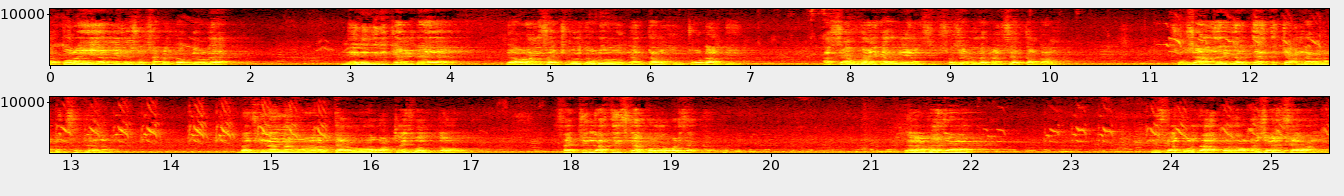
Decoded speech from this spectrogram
గతంలో ఏ ఎమ్మెల్యే శ్మశానానికి డబ్బులు ఇవ్వలే. నేను ఎందుకు ఇచ్చానంటే ఎవరన్నా చచ్చిపోతాడు నేను వెళ్తాను చూడడానికి. ఆ శవానికి అది నేను శ్మశానం దగ్గర నడిచేస్తా ఉంటాను. శ్మశానం దగ్గరికి వెళ్తే అంత చాండాలుగా ఉంటుంది శ్మశానం? బతికినన్న వాళ్ళు తెల్లలో బట్టలు వేసి బతుకుతాం సచిన్ గారు తీసుకెళ్ళి బుర్ర పడిసేస్తున్నారు ఏమైనా పెద్దనా తీసుకెళ్ళి బురద బురద పరిశోధన శవాన్ని.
